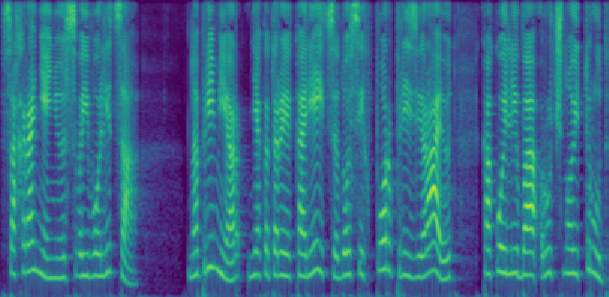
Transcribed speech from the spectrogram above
сохранению своего лица. Например, некоторые корейцы до сих пор презирают какой-либо ручной труд,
